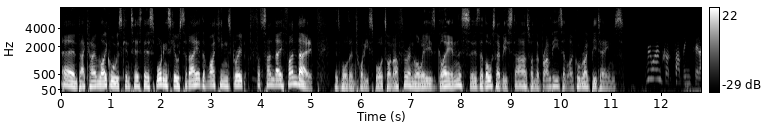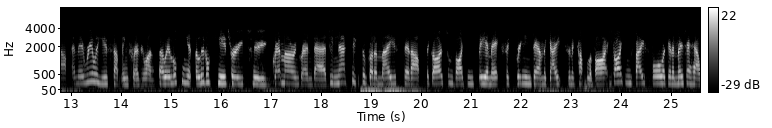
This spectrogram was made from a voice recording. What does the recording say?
And back home, locals can test their sporting skills today at the Vikings Group for Sunday Fun Day. There's more than 20 sports on offer, and Louise Glenn says there'll also be stars from the Brumbies and local rugby teams Everyone's got something set up and there really is something for everyone. So we're looking at the little kid through to grandma and granddad. Gymnastics have got a maze set up. The guys from Vikings BMX are bringing down the gates and a couple of bikes. Vikings baseball are going to measure how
